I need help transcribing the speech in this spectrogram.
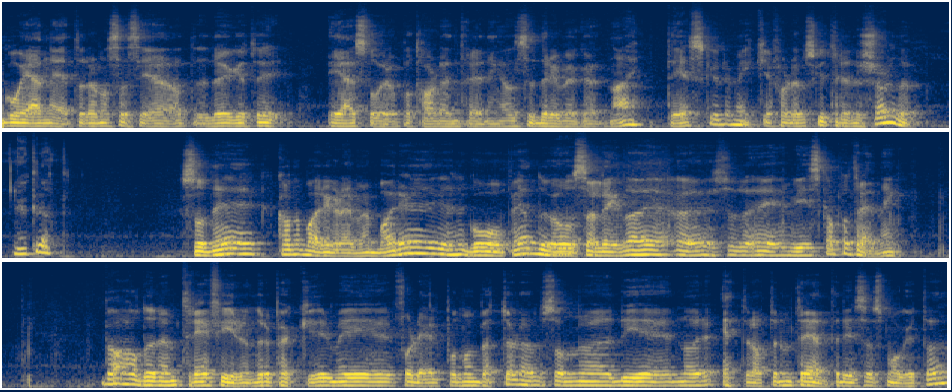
går jeg ned til dem og så sier jeg at du gutter, jeg står opp og tar den treninga. Så driver jeg ikke Nei, det skulle de ikke, for de skulle trene sjøl, Akkurat. Så det kan du bare glemme. Bare gå opp igjen, du, og så legg deg. øh, Så det, vi skal på trening. Da hadde de 300-400 pucker med- fordelt på noen bøtter. De, eh, de, når, etter at de trente disse smågutta,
